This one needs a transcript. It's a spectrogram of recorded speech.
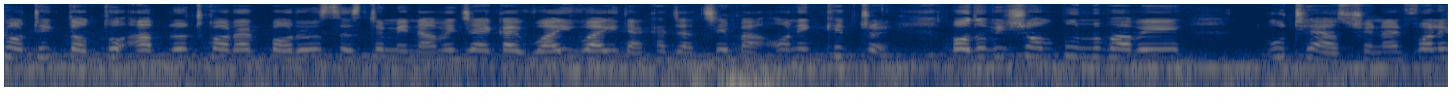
সঠিক তথ্য আপলোড করার পরেও সিস্টেমে নামে জায়গায় ওয়াই ওয়াই দেখা যাচ্ছে বা অনেক ক্ষেত্রে পদবি সম্পূর্ণভাবে উঠে আসছে না এর ফলে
